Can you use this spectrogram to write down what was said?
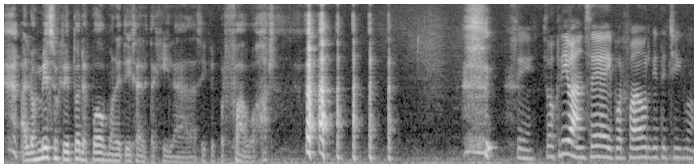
A los mil suscriptores puedo monetizar esta gilada, así que por favor. Sí, suscríbanse y por favor que este chico...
